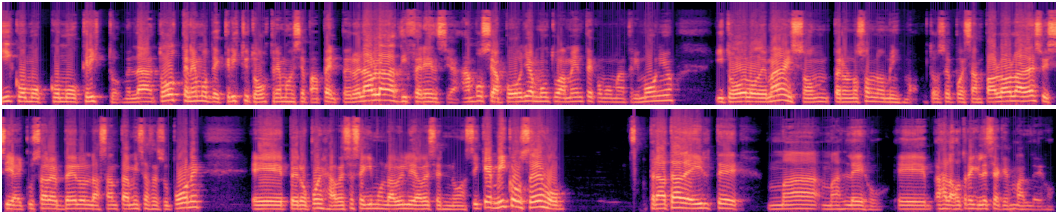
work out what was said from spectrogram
y como, como Cristo, ¿verdad? Todos tenemos de Cristo y todos tenemos ese papel, pero él habla de las diferencias. Ambos se apoyan mutuamente como matrimonio y todo lo demás, son, pero no son lo mismo. Entonces, pues San Pablo habla de eso y sí, hay que usar el velo en la Santa Misa, se supone, eh, pero pues a veces seguimos la Biblia y a veces no. Así que mi consejo, trata de irte más, más lejos, eh, a la otra iglesia que es más lejos.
